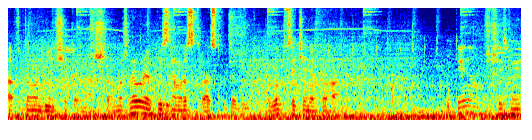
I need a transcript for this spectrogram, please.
автомобільчика нашого. Можливо, якусь нам розкраску дадуть. Було б, кстати, непогано. Куди нам щось ми.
